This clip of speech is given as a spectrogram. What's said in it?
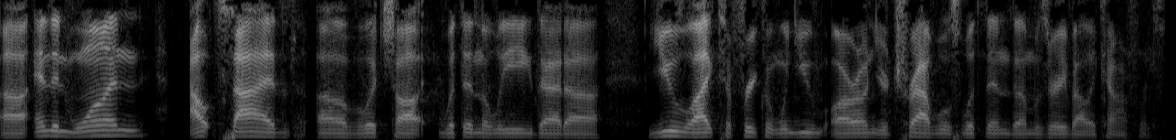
uh, and then one outside of Wichita within the league that uh, you like to frequent when you are on your travels within the Missouri Valley Conference?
